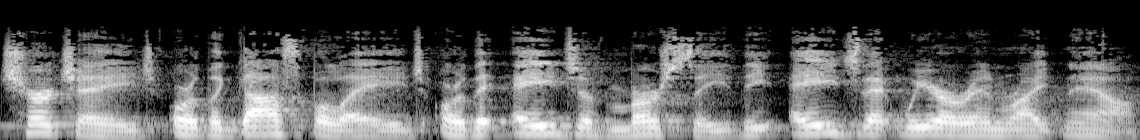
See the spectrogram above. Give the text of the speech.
church age or the gospel age or the age of mercy, the age that we are in right now.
